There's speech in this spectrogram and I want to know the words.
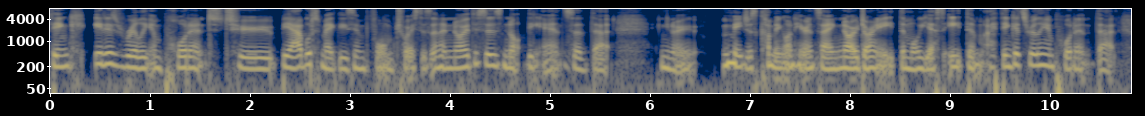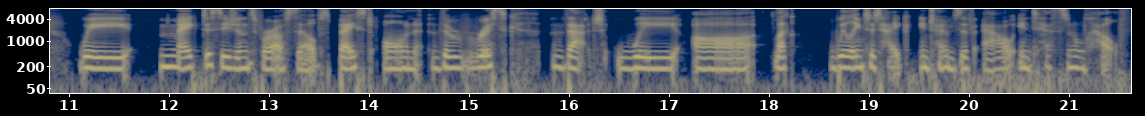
think it is really important to be able to make these informed choices. And I know this is not the answer that, you know, me just coming on here and saying, no, don't eat them or yes, eat them. I think it's really important that we make decisions for ourselves based on the risk that we are like willing to take in terms of our intestinal health.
